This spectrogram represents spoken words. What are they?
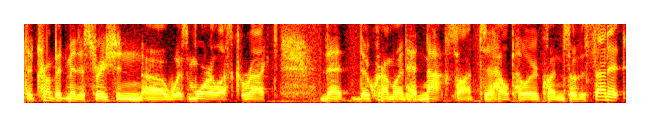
the Trump administration uh, was more or less correct that the Kremlin had not sought to help Hillary Clinton. So the Senate,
